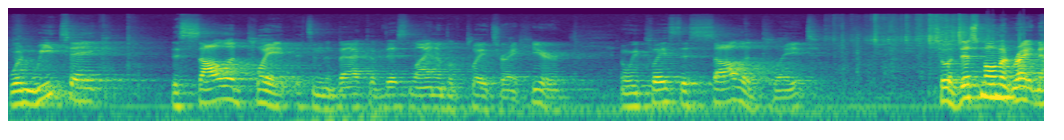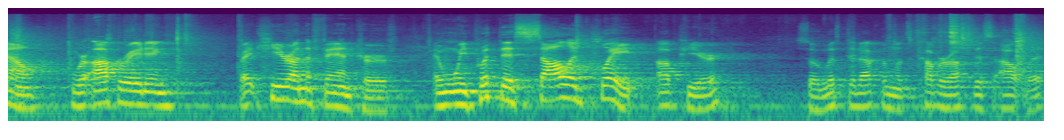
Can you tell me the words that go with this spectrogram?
When we take the solid plate that's in the back of this lineup of plates right here, and we place this solid plate, so at this moment right now, we're operating right here on the fan curve, and when we put this solid plate up here, so lift it up and let's cover up this outlet,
